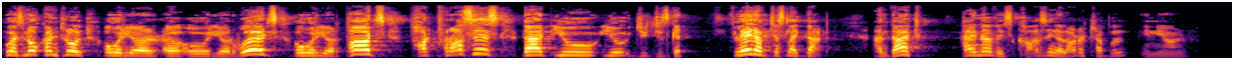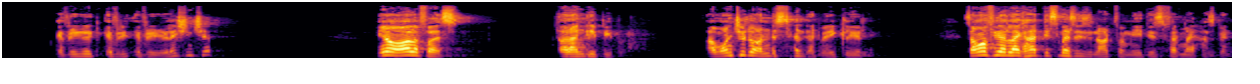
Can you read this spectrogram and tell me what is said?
who has no control over your, uh, over your words, over your thoughts, thought process, that you, you, you just get flared up just like that. And that kind of is causing a lot of trouble in your every, every, every relationship. You know, all of us are angry people. I want you to understand that very clearly. Some of you are like, ah, this message is not for me, this is for my husband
